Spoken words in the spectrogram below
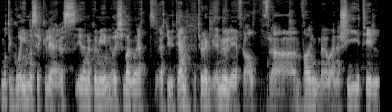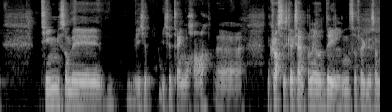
gå inn og sirkuleres i den økonomien, og ikke bare gå rett, rett, ut igjen. Jeg tror det er mulig fra alt fra varme og energi til ting som vi ikke, ikke trenger å ha. Uh, det klassiske eksempelet er jo drillen, selvfølgelig, som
